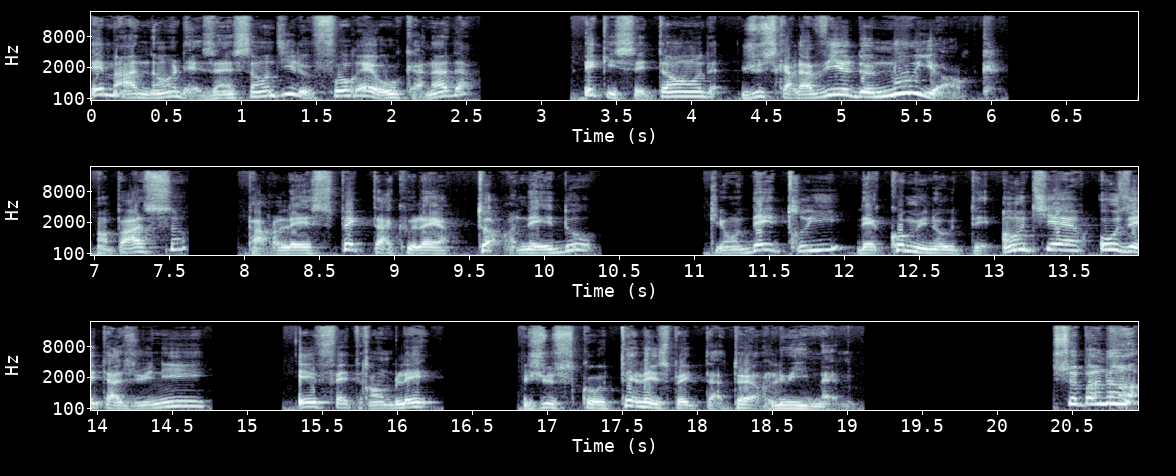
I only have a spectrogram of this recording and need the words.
émanant des incendies de forêt au Canada et qui s'étendent jusqu'à la ville de New York, en passant par les spectaculaires tornados qui ont détruit des communautés entières aux États-Unis et fait trembler jusqu'au téléspectateur lui-même. Cependant,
